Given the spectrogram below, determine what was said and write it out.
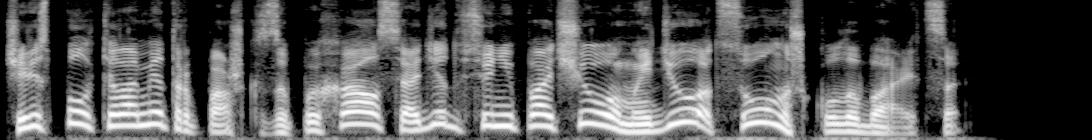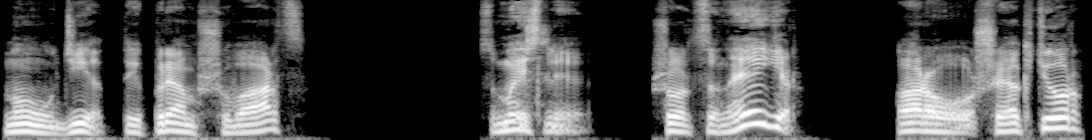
Через полкилометра Пашка запыхался, а дед все нипочем, идет, солнышко улыбается. «Ну, дед, ты прям Шварц». «В смысле, Шварценеггер? Хороший актер».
